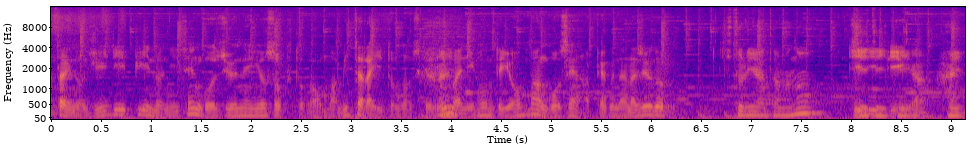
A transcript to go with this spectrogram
当たりの GDP の2050年予測とかをまあ見たらいいと思うんですけど、はい、今日本って4万5870ドル。1人頭の GDP が、はい、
